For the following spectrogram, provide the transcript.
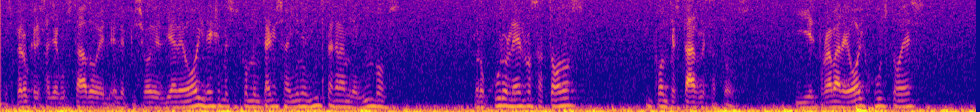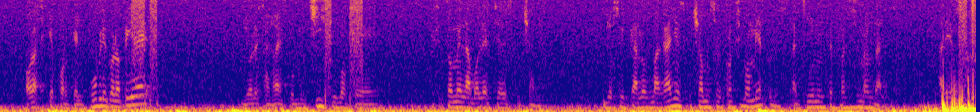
Espero que les haya gustado el, episodio del día de hoy. Déjenme sus comentarios ahí en el Instagram, en el inbox. Procuro leerlos a todos y contestarles a todos. Y el programa de hoy justo es, ahora sí que porque el público lo pide, yo les agradezco muchísimo que, se tomen la molestia de escucharme. Yo soy Carlos Magaño, escuchamos el próximo miércoles aquí en Interfaces y Mandales.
